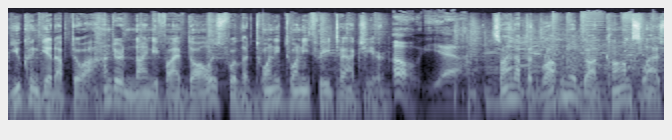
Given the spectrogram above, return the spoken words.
you can get up to $195 for the 2023 tax year. Oh, yeah. Sign up at Robinhood.com slash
